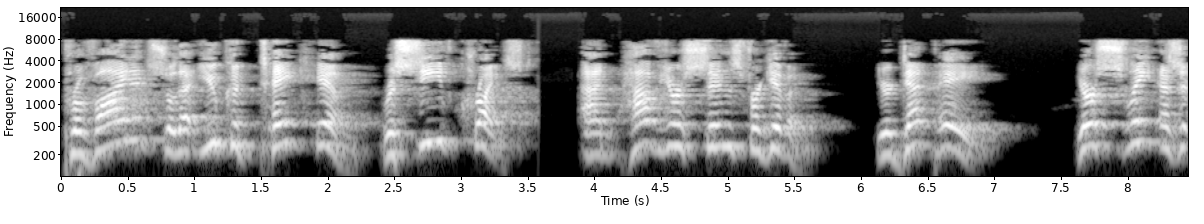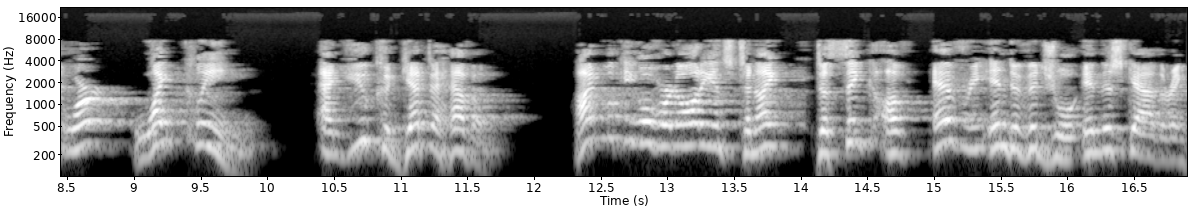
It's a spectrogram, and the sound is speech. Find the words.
provided so that you could take Him, receive Christ, and have your sins forgiven, your debt paid, your slate, as it were, wiped clean, and you could get to heaven. I'm looking over an audience tonight to think of every individual in this gathering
